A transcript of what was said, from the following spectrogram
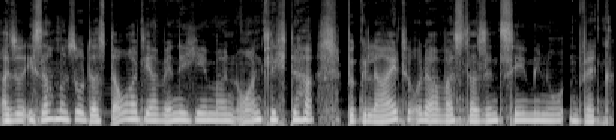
Also ich sag mal so, das dauert ja, wenn ich jemanden ordentlich da begleite oder was, da sind zehn Minuten weg.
